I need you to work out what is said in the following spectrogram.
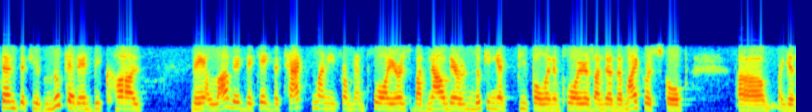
sense if you look at it because they love it. They take the tax money from employers, but now they're looking at people and employers under the microscope. Um, I guess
